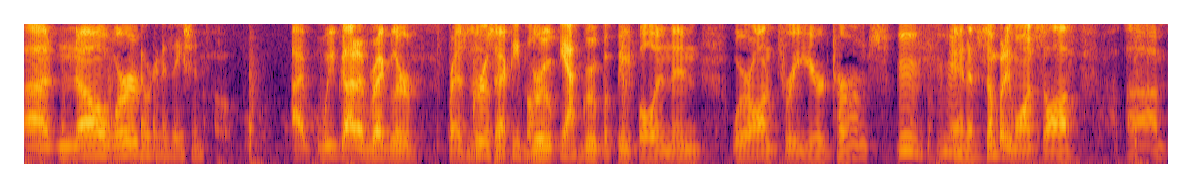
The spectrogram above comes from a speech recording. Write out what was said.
Uh, no, we're organization? I, we've got a regular president Group of people. group Yeah. group of people, and then we're on three year terms. Mm, mm-hmm. And if somebody wants off, um,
